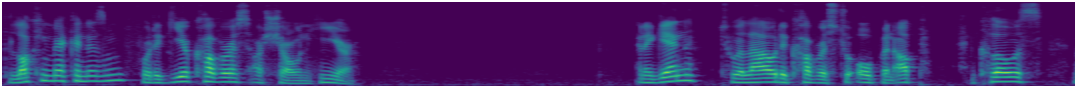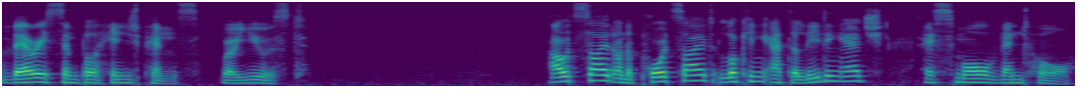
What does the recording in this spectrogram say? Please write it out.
The locking mechanism for the gear covers are shown here. And again, to allow the covers to open up and close, very simple hinge pins were used. Outside on the port side, looking at the leading edge, a small vent hole.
